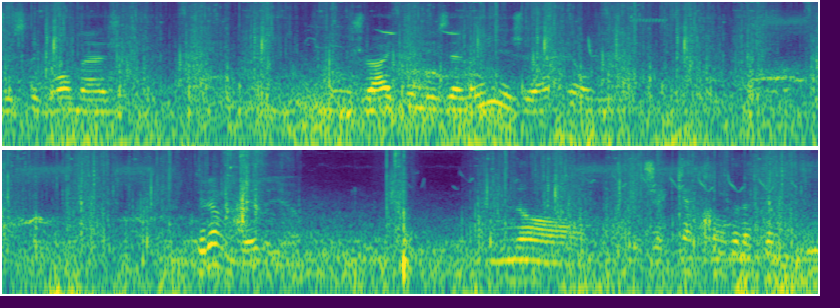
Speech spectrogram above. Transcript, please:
Je serai grand mage. Donc, je vais arrêter mes âneries et je vais rentrer en vie. Quelle heure il est d'ailleurs? Non, j'ai 4 heures de l'après-midi.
